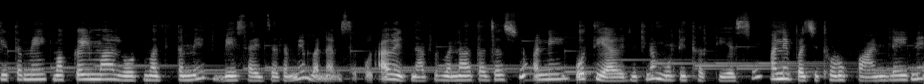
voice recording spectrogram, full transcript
કે તમે મકઈમાં લોટમાંથી તમે બે સાઈઝ તમે બનાવી શકો. આવી રીતના આપણે બનાવતા જશું અને પોતી આવી રીતના મોટી થતી હશે અને પછી થોડું પાણી લઈને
